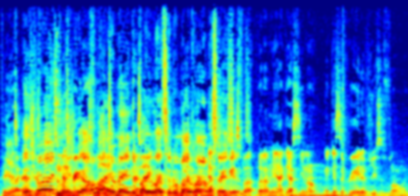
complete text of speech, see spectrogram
figure Yeah, like It's Usher very teenager. creepy. I don't want Jermaine to but be it works- listening to my it works. That's creepy as fuck. But I mean, I guess you know, I guess the creative juice is flowing,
